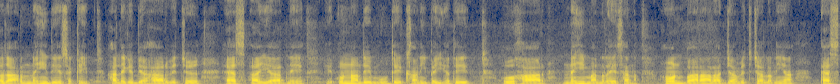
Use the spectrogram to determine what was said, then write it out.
ਉਦਾਹਰਨ ਨਹੀਂ ਦੇ ਸਕੀ। ਹਾਲਾਂਕਿ ਬਿਹਾਰ ਵਿੱਚ ਐਸ ਆਈ ਆਰ ਨੇ ਉਹਨਾਂ ਦੇ ਮੂੰਹ ਤੇ ਖਾਣੀ ਪਈ ਅਤੇ ਉਹ ਹਾਰ ਨਹੀਂ ਮੰਨ ਰਹੇ ਸਨ। ਹੁਣ 12 ਰਾਜਾਂ ਵਿੱਚ ਚੱਲ ਰਹੀਆਂ ਐਸ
